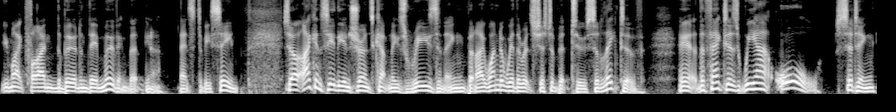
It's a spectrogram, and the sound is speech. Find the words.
you might find the burden there moving, but, you know, that's to be seen. So I can see the insurance company's reasoning, but I wonder whether it's just a bit too selective. Uh, the fact is, we are all sitting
